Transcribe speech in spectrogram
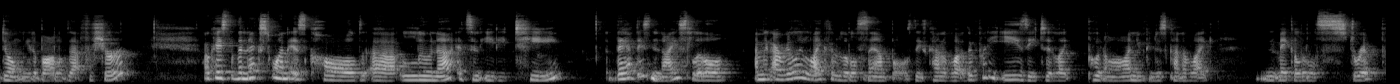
don't need a bottle of that for sure. Okay, so the next one is called uh, Luna. It's an EDT. They have these nice little, I mean, I really like their little samples. These kind of, like, they're pretty easy to like put on. You can just kind of like make a little strip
